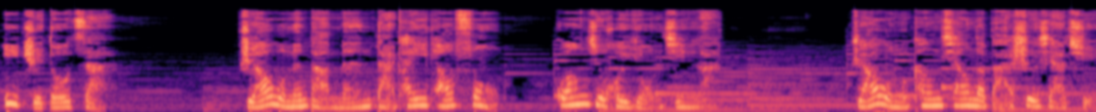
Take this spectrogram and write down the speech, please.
一直都在。只要我们把门打开一条缝，光就会涌进来；只要我们铿锵的跋涉下去，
